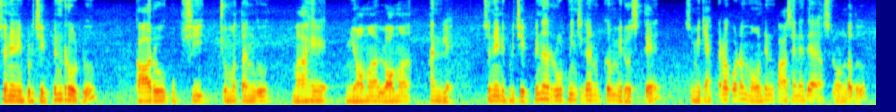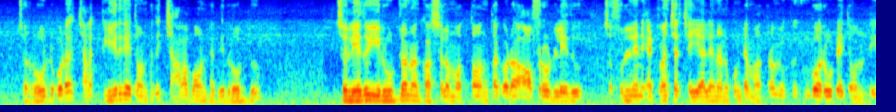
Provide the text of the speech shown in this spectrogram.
సో నేను ఇప్పుడు చెప్పిన రూటు కారు ఉప్షి చుమతంగు మాహే న్యోమా లోమా అన్లే సో నేను ఇప్పుడు చెప్పిన రూట్ నుంచి కనుక మీరు వస్తే సో మీకు ఎక్కడ కూడా మౌంటైన్ పాస్ అనేది అసలు ఉండదు. సో రోడ్డు కూడా చాలా క్లియర్గా అయితే ఉంటుంది చాలా బాగుంటుంది రోడ్డు. సో లేదు ఈ రూట్లో నాకు అసలు మొత్తం అంతా కూడా ఆఫ్ రోడ్ లేదు. సో ఫుల్ నేను అడ్వెంచర్ చేయాలి అని అనుకుంటే మాత్రం మీకు ఇంకో రూట్ అయితే ఉంది.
